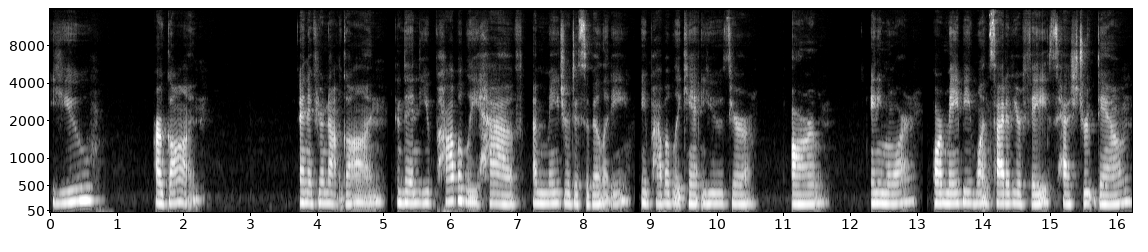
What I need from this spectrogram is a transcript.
You are gone. And if you're not gone, then you probably have a major disability. You probably can't use your arm anymore or maybe one side of your face has drooped down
